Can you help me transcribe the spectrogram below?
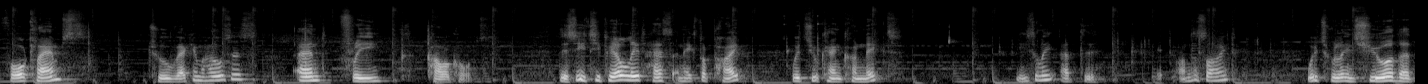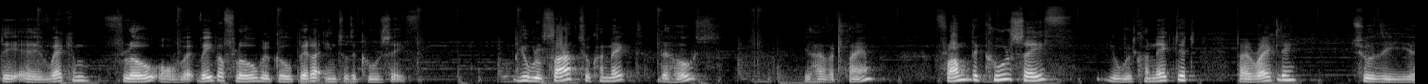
four clamps, two vacuum hoses, and three power cords. The CTPL lid has an extra pipe which you can connect easily at the underside, which will ensure that the uh, vacuum flow or vapor flow will go better into the cool safe. You will start to connect the hose. You have a clamp. From the cool safe, you will connect it directly to the uh,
